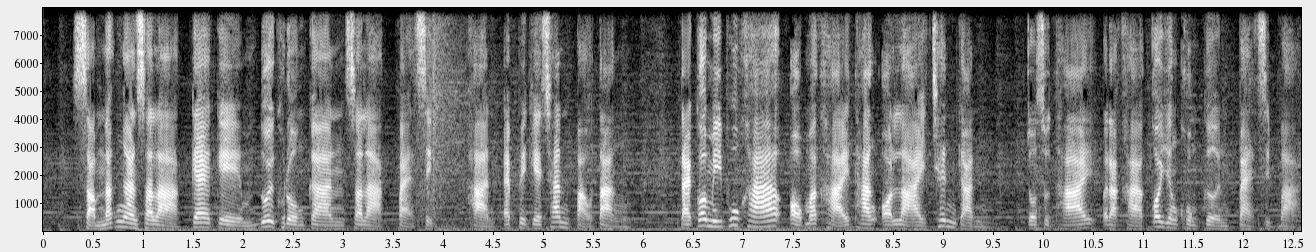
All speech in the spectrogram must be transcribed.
ๆ สำนักงานสลากแก้เกมด้วยโครงการสลาก 80 ผ่านแอปพลิเคชันเป๋าตังค์แต่ก็มีผู้ค้าออกมาขายทางออนไลน์เช่นกัน จนสุดท้ายราคาก็ยังคงเกิน 80 บาท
